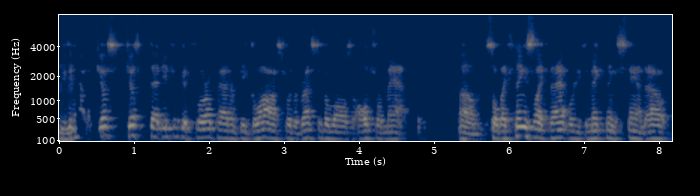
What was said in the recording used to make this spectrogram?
You can have just, just that intricate floral pattern be gloss where the rest of the wall is ultra matte. Um, so like things like that where you can make things stand out,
